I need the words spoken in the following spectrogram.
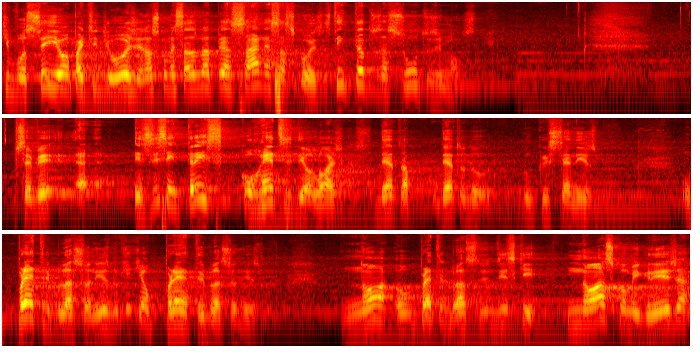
que você e eu, a partir de hoje, nós começássemos a pensar nessas coisas. Tem tantos assuntos, irmãos. você ver, é, existem três correntes ideológicas dentro, dentro do, do cristianismo. O pré-tribulacionismo, o que é o pré-tribulacionismo? O pré-tribulacionismo diz que nós, como igreja,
